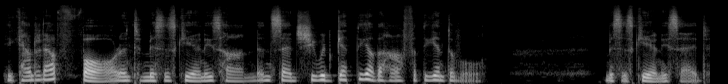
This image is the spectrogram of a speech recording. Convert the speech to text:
He counted out four into Mrs. Kearney's hand and said she would get the other half at the interval. Mrs. Kearney said,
